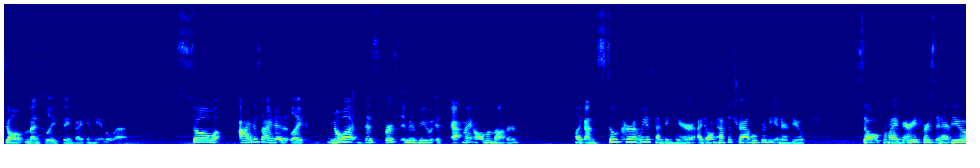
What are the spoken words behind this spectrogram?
don't mentally think i can handle that so I decided, like, you know what? This first interview is at my alma mater. Like, I'm still currently attending here. I don't have to travel for the interview. So, for my very first interview,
